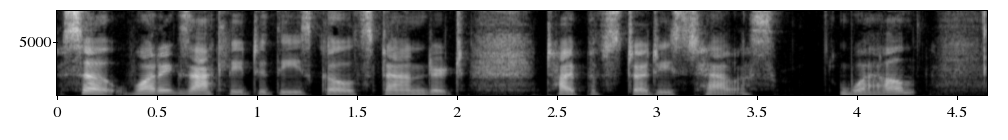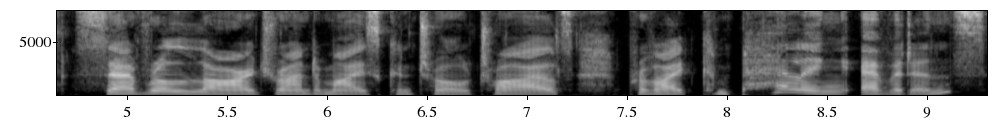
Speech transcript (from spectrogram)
So, what exactly do these gold standard type of studies tell us? Well, several large randomized controlled trials provide compelling evidence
